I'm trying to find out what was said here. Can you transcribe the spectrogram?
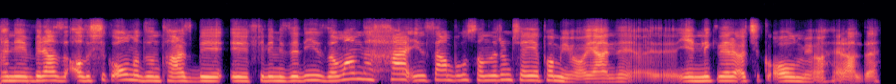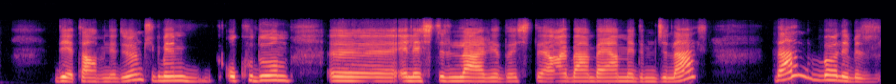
hani biraz alışık olmadığın tarz bir e, film izlediğin zaman her insan bunu sanırım şey yapamıyor. Yani e, yeniliklere açık olmuyor herhalde diye tahmin ediyorum. Çünkü benim okuduğum e, eleştiriler ya da işte ay ben beğenmedimciler ben böyle bir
